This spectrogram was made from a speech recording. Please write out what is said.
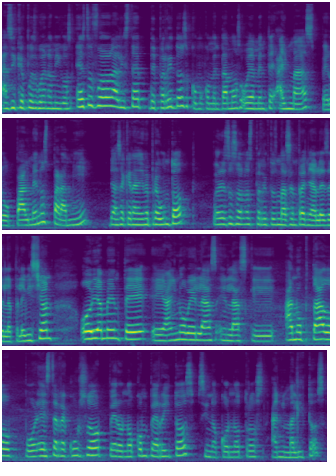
Así que pues bueno amigos, estos fueron la lista de perritos, como comentamos, obviamente hay más, pero al menos para mí, ya sé que nadie me preguntó, Por eso son los perritos más entrañables de la televisión. Obviamente eh, hay novelas en las que han optado por este recurso, pero no con perritos, sino con otros animalitos.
